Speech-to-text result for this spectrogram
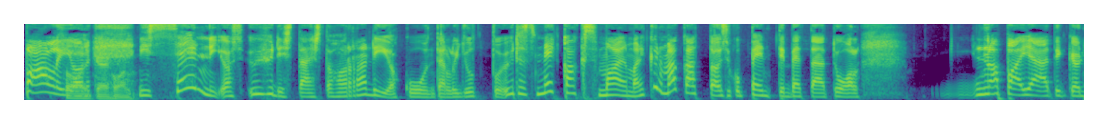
paljon. on oikein huono. Niin sen, jos yhdistäisi tuohon radiokuuntelujuttuun, yhdistäisi ne kaksi maailmaa, niin kyllä mä katsoisin, kun Pentti vetää tuolla napajäätikön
